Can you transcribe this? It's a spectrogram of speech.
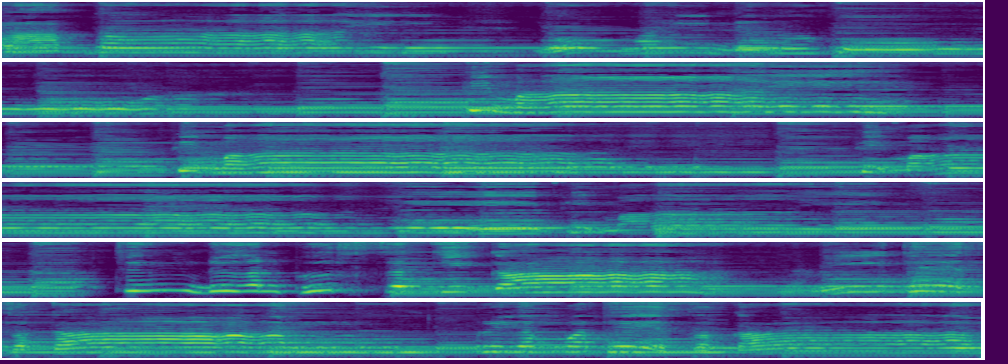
กราบไหว้ยกไว้เหนือหัวพี่ไม้พี่ไม้พี่ไม้พี่ไม้ถึงเดือนพฤศจิกา ว่าเทศกาล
